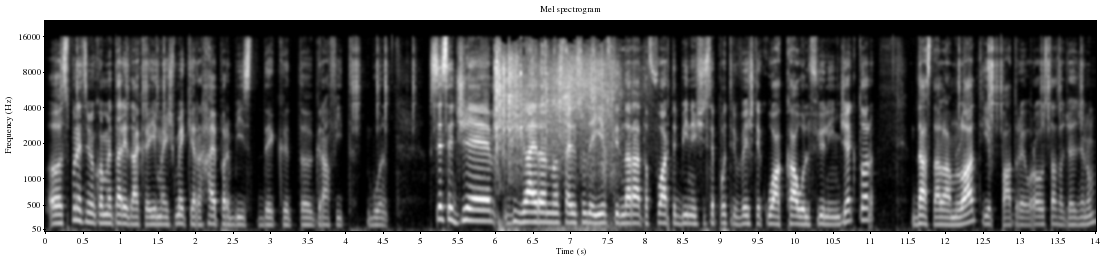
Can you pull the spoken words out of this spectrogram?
Uh, Spuneți-mi în comentarii dacă e mai șmecher Hyper Beast decât uh, Grafit. Bun. SSG Big Iron ăsta e destul de ieftin, arată foarte bine și se potrivește cu AK-ul Fuel Injector. De asta l-am luat, e 4 euro ăsta sau ceva de genul.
